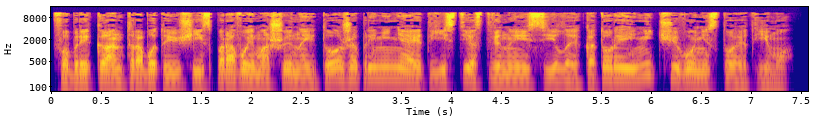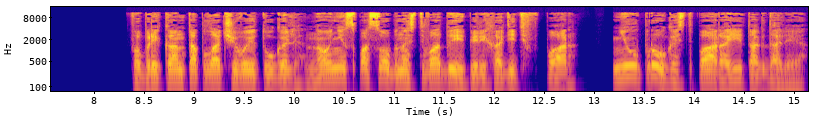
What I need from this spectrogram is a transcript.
Фабрикант, работающий с паровой машиной, тоже применяет естественные силы, которые ничего не стоят ему. Фабрикант оплачивает уголь, но не способность воды переходить в пар, не упругость пара и так далее.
